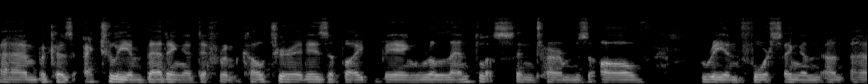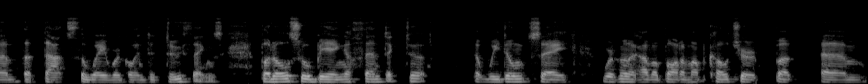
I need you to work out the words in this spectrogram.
um, because actually embedding a different culture it is about being relentless in terms of reinforcing and, and um, that that's the way we're going to do things but also being authentic to it that we don't say we're going to have a bottom up culture, but um,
